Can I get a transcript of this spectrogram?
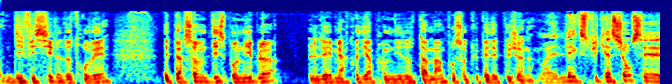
difficile de trouver des personnes disponibles les mercredis après-midi notamment pour s'occuper des plus jeunes. Ouais, L'explication, c'est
